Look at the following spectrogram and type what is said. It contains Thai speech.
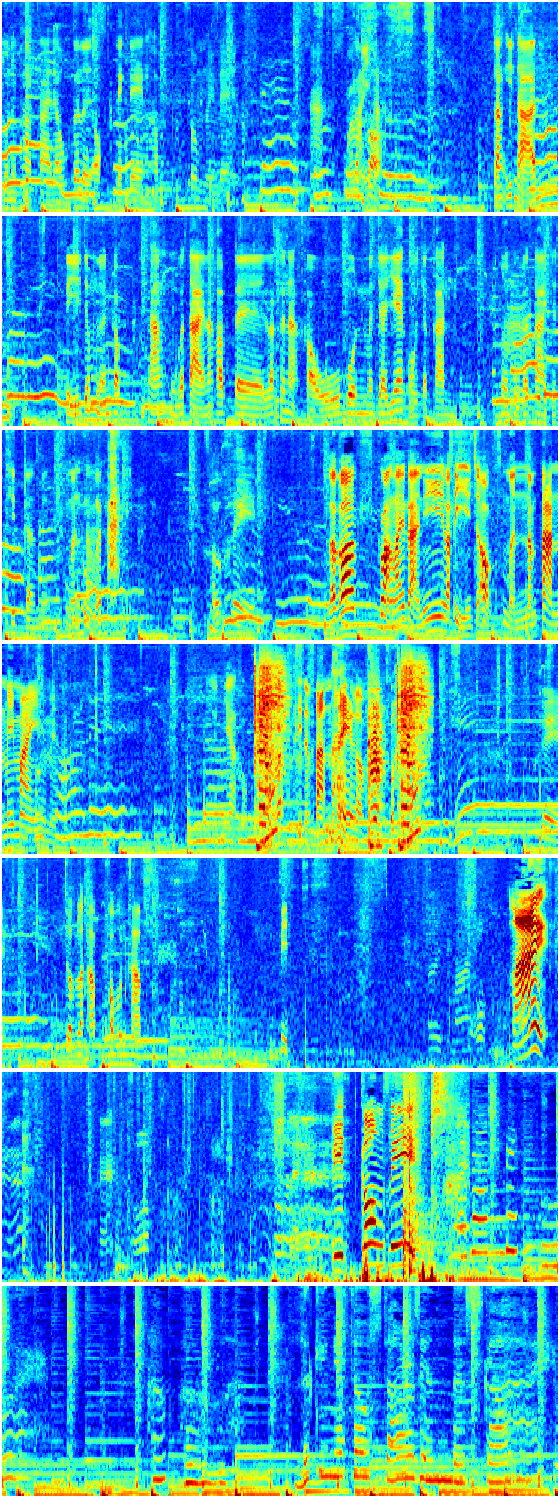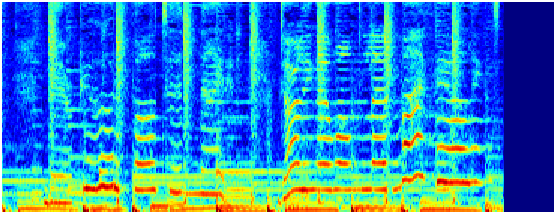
ตัวในภาพตายแล้วก็เลยออกแดงๆครับส้มแดงๆอะว่าแล้วอีก็สานซังอีสาน สีจะเหมือนกับทางหูกระต่ายนะครับ แต่ลักษณะเขาบนมันจะแยกออกจากกันส่วนหูกระต่ายจะชิดกันเป็นเหมือนหูกระต่ายโอเค แล้วก็กว่างลายสายนี่สีจะออกเหมือนน้ำตาลไม่ไหมใช่ไหมครับอย่างเงี้ยครับสีน้ำตาลไหมครับโอเคจบแล้วครับขอบคุณครับ ปิด ไม้ ปิดกล้องสิ Looking at those stars in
